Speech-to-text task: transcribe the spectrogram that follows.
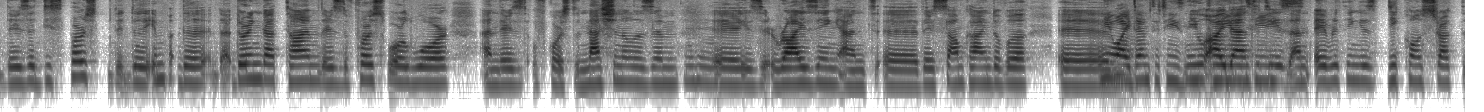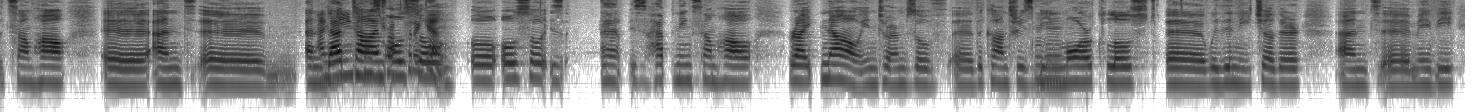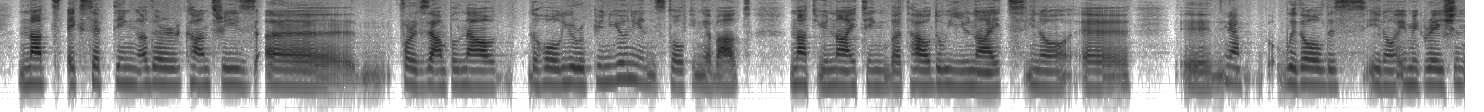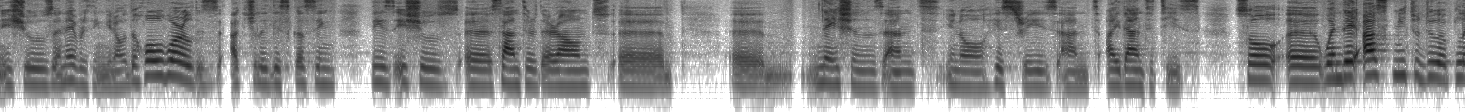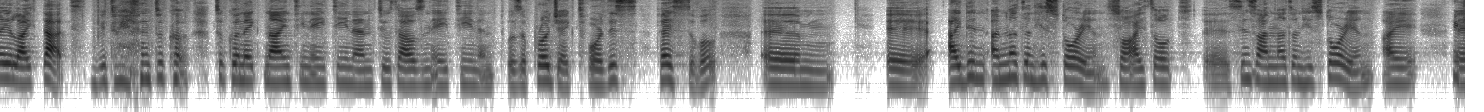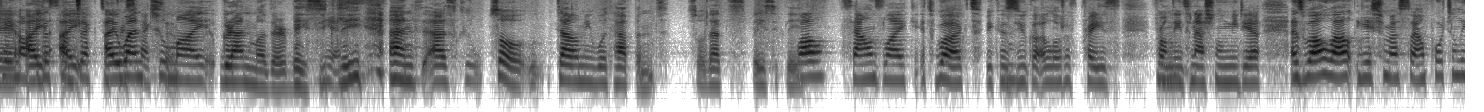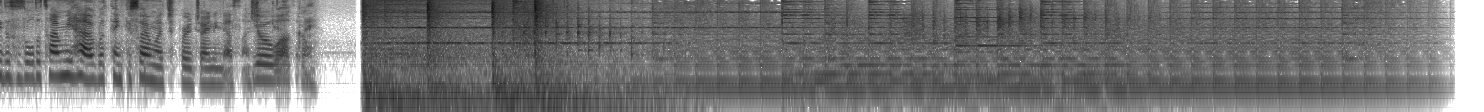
there's a dispersed the, the, the, the, during that time there's the first world war and there's of course the nationalism mm -hmm. uh, is rising and uh, there's some kind of a uh, new identities new, new identities and everything is deconstructed somehow uh, and and, and that time also also is is happening somehow right now in terms of uh, the countries mm -hmm. being mm-hmm. more close uh, within each other and uh, maybe not accepting other countries. Uh, for example, now the whole European Union is talking about not uniting, but how do we unite, you know, uh, yeah. with all this, you know, immigration issues and everything. You know, the whole world is actually discussing these issues centered around um, nations and you know histories and identities. So uh, when they asked me to do a play like that between to co to connect 1918 and 2018, and it was a project for this festival. Um, uh, I didn't. I'm not an historian, so I thought uh, since I'm not an historian, I. You came up with a subjective I, I went to my grandmother basically yes. and asked, "So, tell me what happened." So that's basically. Well, sounds like it worked because mm. you got a lot of praise from mm. the international media as well. Well, Yeşim Özsoy, unfortunately, this is all the time we have, but thank you so much for joining us on You're welcome. Today.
